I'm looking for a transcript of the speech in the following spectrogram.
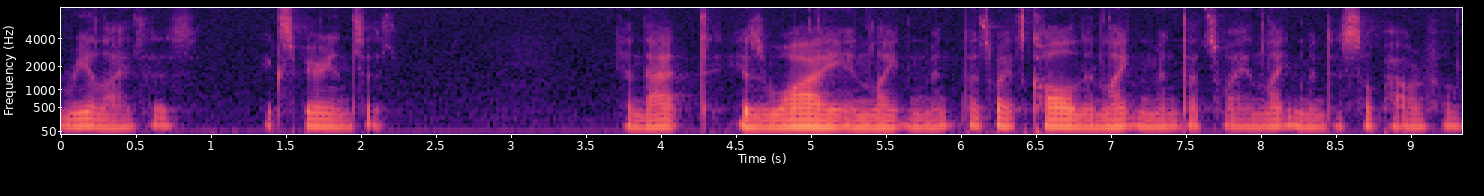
realizes, experiences. And that is why enlightenment, that's why it's called enlightenment, that's why enlightenment is so powerful.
